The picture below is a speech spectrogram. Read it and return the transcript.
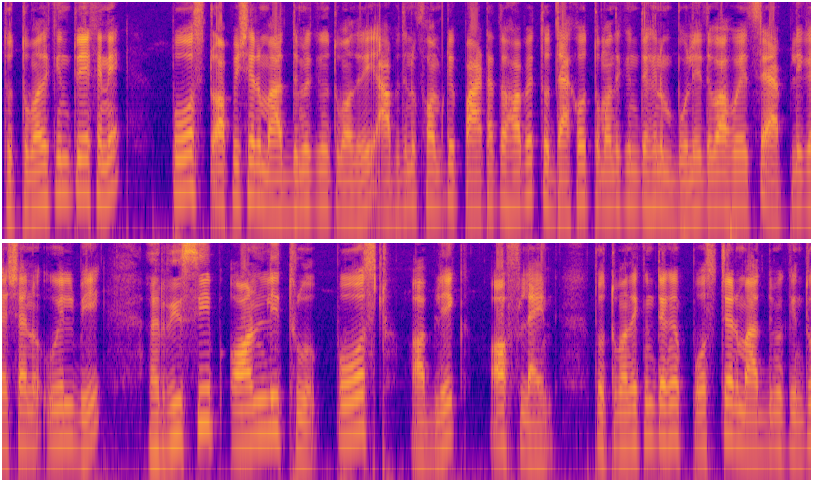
তো তোমাদের কিন্তু এখানে পোস্ট অফিসের মাধ্যমে কিন্তু তোমাদের এই আবেদন ফর্মটি পাঠাতে হবে। তো দেখো, তোমাদের কিন্তু এখানে বলে দেওয়া হয়েছে, application will be receive only through post oblique offline তো তোমাদের কিন্তু এখানে পোস্টের মাধ্যমে কিন্তু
